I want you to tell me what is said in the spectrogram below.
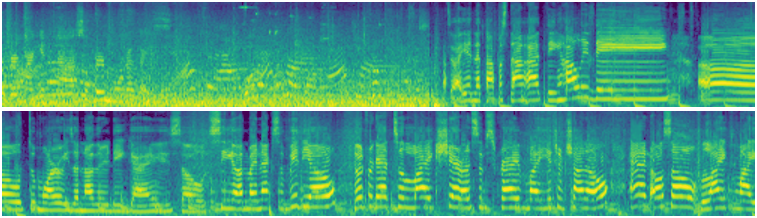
supermarket na super mura, guys. So, ayan, natapos na ang ating holiday. Oh, tomorrow is another day, guys. So, see you on my next video. Don't forget to like, share, and subscribe my YouTube channel. And also, like my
